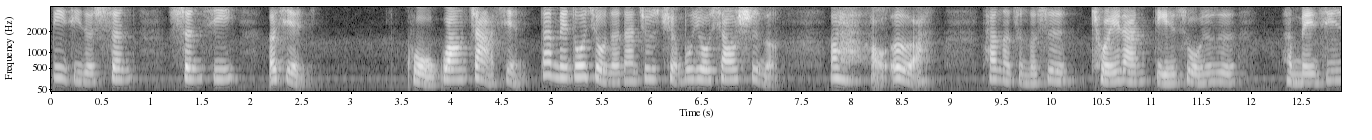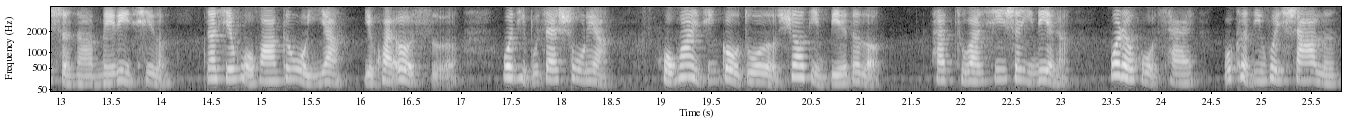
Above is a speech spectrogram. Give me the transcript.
密集的生生机，而且火光乍现，但没多久呢，那就是全部又消逝了。啊，好饿啊！他呢，整个是颓然跌坐，就是很没精神啊，没力气了。那些火花跟我一样，也快饿死了。问题不在数量，火花已经够多了，需要点别的了。他突然心生一念啊！为了火柴，我肯定会杀人。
